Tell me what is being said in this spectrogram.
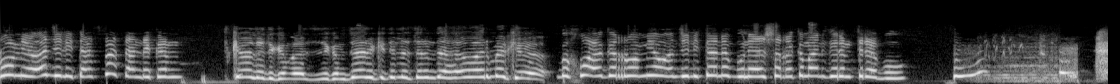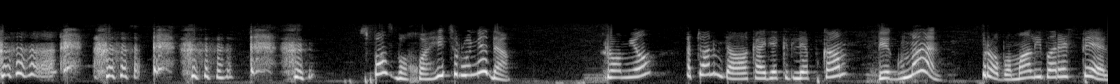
ڕۆمیۆ ئەنجلی تا سپاستان دەکەم. تکا لێ دەکەم ئازیزەکەم جارێکی تر لەسەرمدا هاوار مەکە. بەخوا ئەگەر ڕۆمیۆ و ئەنجلیتا نەبوونایە شەڕەکەمان گەرمترەبوو. سپاس بۆ خوا هیچ ڕووی نەدا. ڕۆمیۆ، ئەتوانم داواکاریەکت لێ بکەم؟ بێگومان، بڕۆ بۆ ماڵی بەڕێز پێل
